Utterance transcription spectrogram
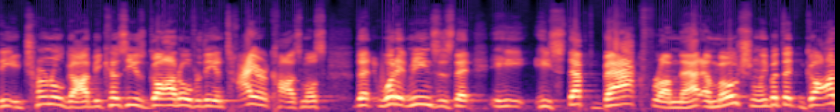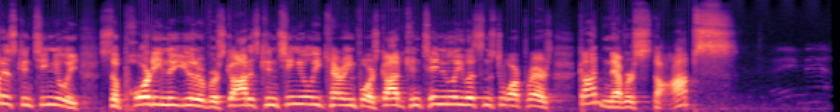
the eternal God, because he is God over the entire cosmos, that what it means is that he, he stepped back from that emotionally, but that God is continually supporting the universe. God is continually caring for us. God continually listens to our prayers. God never stops. Amen.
